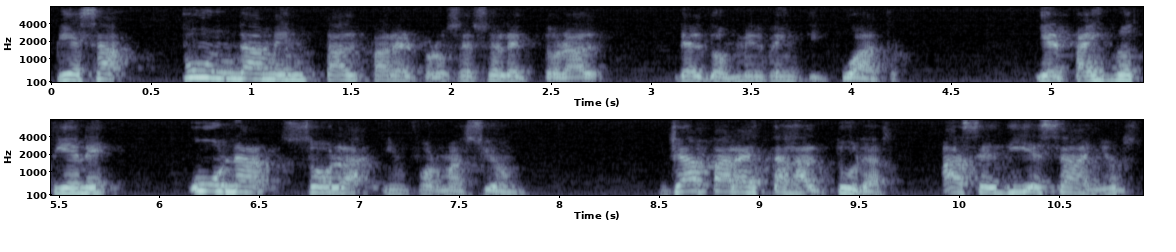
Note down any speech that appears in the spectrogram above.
pieza fundamental para el proceso electoral del 2024. Y el país no tiene una sola información. Ya para estas alturas, hace 10 años,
